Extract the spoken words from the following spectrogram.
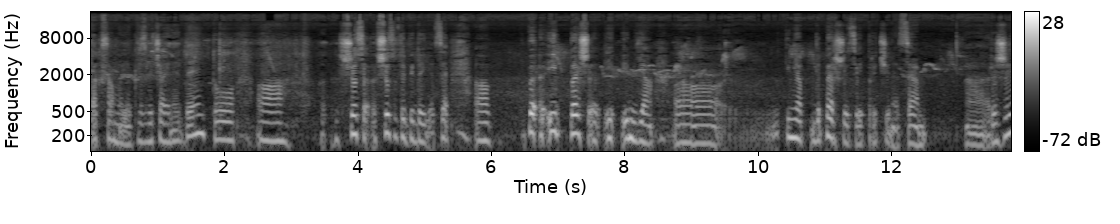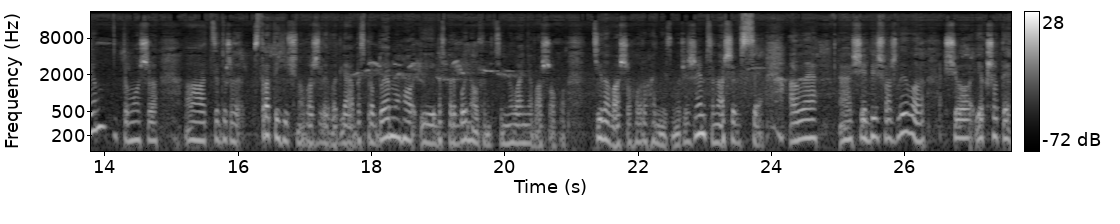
так само, як в звичайний день, то що це, що це тобі дає? Це і перше ім'я, ім'я першої цієї причини це режим, тому що е, це дуже стратегічно важливо для безпроблемного і безперебойного функціонування вашого тіла, вашого організму. Режим це наше все. Але е, ще більш важливо, що якщо ти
